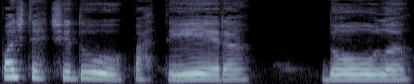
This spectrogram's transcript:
Pode ter tido parteira, doula,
